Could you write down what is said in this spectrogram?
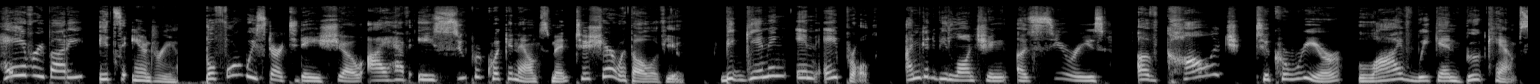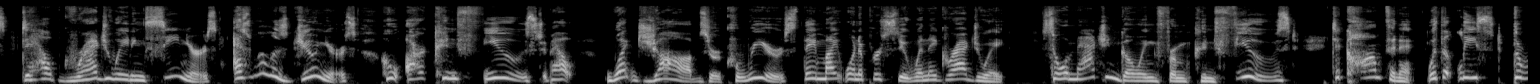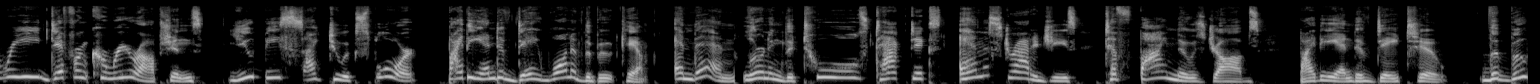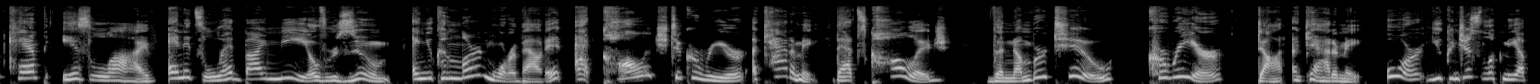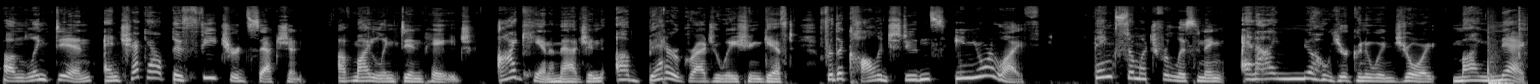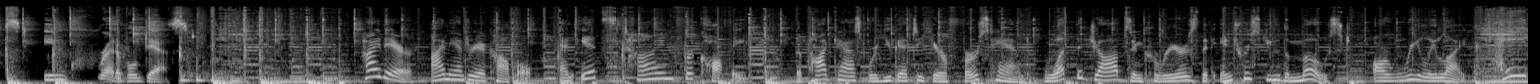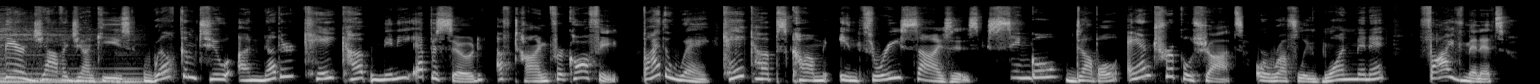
Hey, everybody, it's Andrea. Before we start today's show, I have a super quick announcement to share with all of you. Beginning in April, I'm going to be launching a series of college to career live weekend boot camps to help graduating seniors as well as juniors who are confused about what jobs or careers they might want to pursue when they graduate. So imagine going from confused to confident with at least three different career options you'd be psyched to explore by the end of day one of the boot camp. And then learning the tools, tactics, and the strategies to find those jobs by the end of day two. The boot camp is live and it's led by me over Zoom. And you can learn more about it at College to Career Academy. That's college, the number two, career academy. Or you can just look me up on LinkedIn and check out the featured section of my LinkedIn page. I can't imagine a better graduation gift for the college students in your life. Thanks so much for listening, and I know you're going to enjoy my next incredible guest. Hi there, I'm Andrea Koppel, and it's time for coffee the podcast where you get to hear firsthand what the jobs and careers that interest you the most are really like. Hey there, Java Junkies. Welcome to another K Cup mini episode of Time for Coffee. By the way, K cups come in three sizes single, double, and triple shots, or roughly one minute, five minutes,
